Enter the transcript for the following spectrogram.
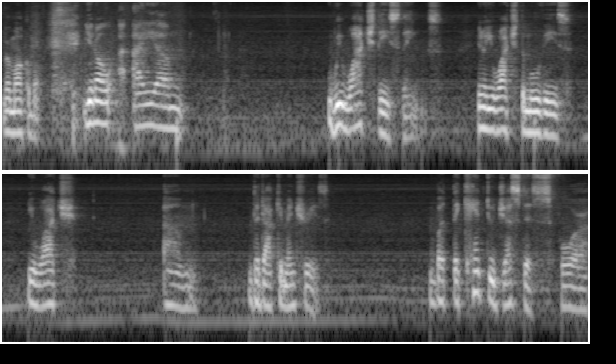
Remarkable. You know, I, I um, we watch these things. You know, you watch the movies, you watch um, the documentaries, but they can't do justice for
